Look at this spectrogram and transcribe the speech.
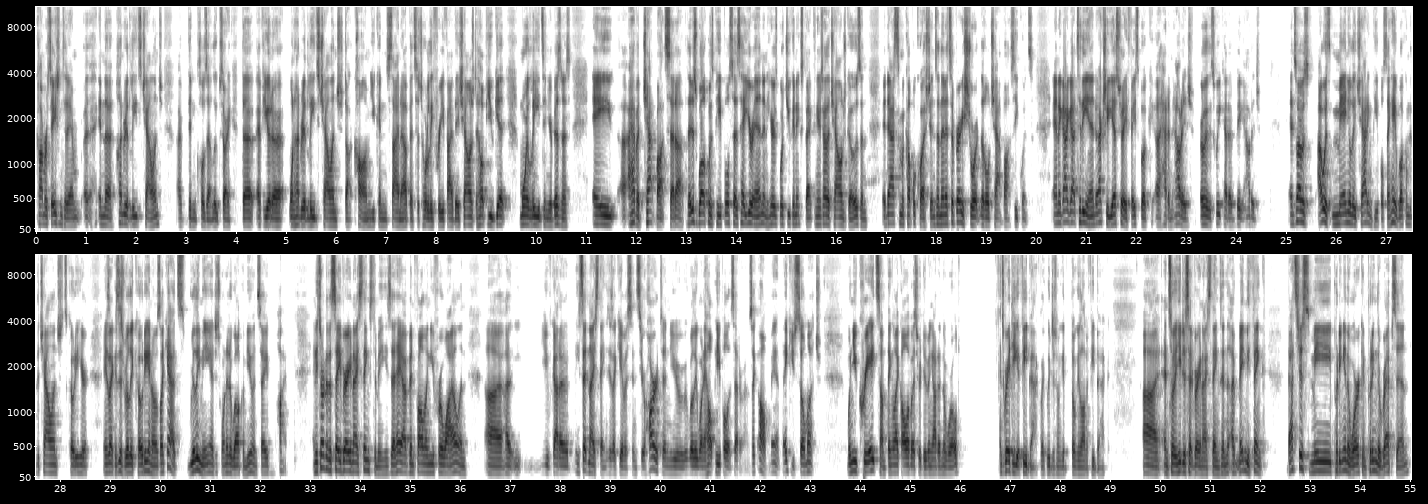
conversation today. I'm uh, in the 100 leads challenge. I didn't close that loop. Sorry. The if you go to 100leadschallenge.com, you can sign up. It's a totally free 5-day challenge to help you get more leads in your business. A I have a chat bot set up that just welcomes people, says, "Hey, you're in and here's what you can expect and here's how the challenge goes." And it asks them a couple questions and then it's a very short little chat bot sequence. And a guy got to the end. Actually, yesterday Facebook uh, had an outage. Earlier this week had a big outage and so I was I was manually chatting people saying, "Hey, welcome to the challenge. It's Cody here." And he's like, "Is this really Cody?" And I was like, "Yeah, it's really me. I just wanted to welcome you and say hi." And he started to say very nice things to me. He said, "Hey, I've been following you for a while, and uh, you've got a." He said nice things. He's like, "You have a sincere heart, and you really want to help people, etc." I was like, "Oh man, thank you so much." When you create something like all of us are doing out in the world, it's great to get feedback. Like we just don't get don't get a lot of feedback. Uh, and so he just said very nice things, and it made me think that's just me putting in the work and putting the reps in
